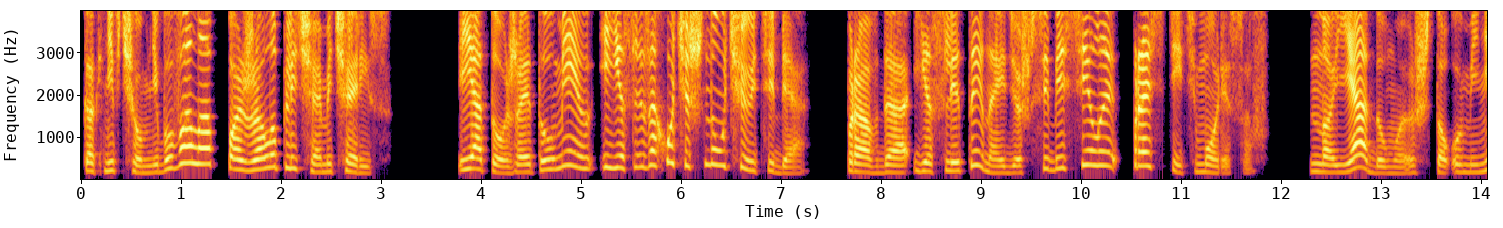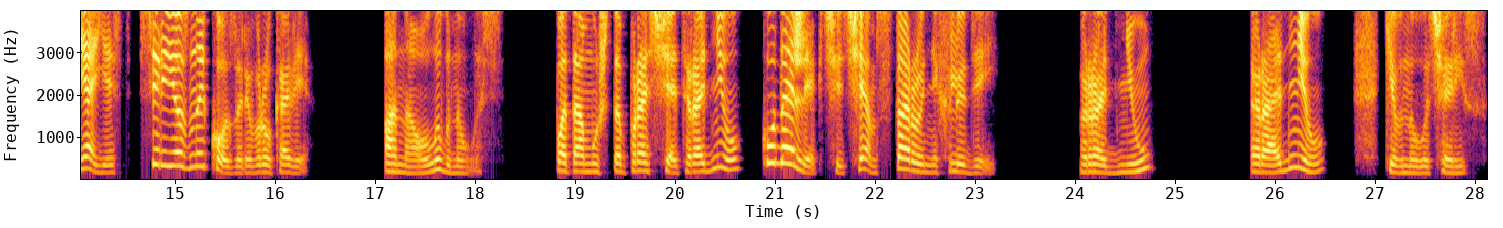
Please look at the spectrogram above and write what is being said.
Как ни в чем не бывало, пожала плечами Чарис. Я тоже это умею, и если захочешь, научу тебя. Правда, если ты найдешь в себе силы простить Морисов. Но я думаю, что у меня есть серьезный козырь в рукаве. Она улыбнулась. Потому что прощать родню куда легче, чем сторонних людей. Родню? Родню, кивнула Чарис.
